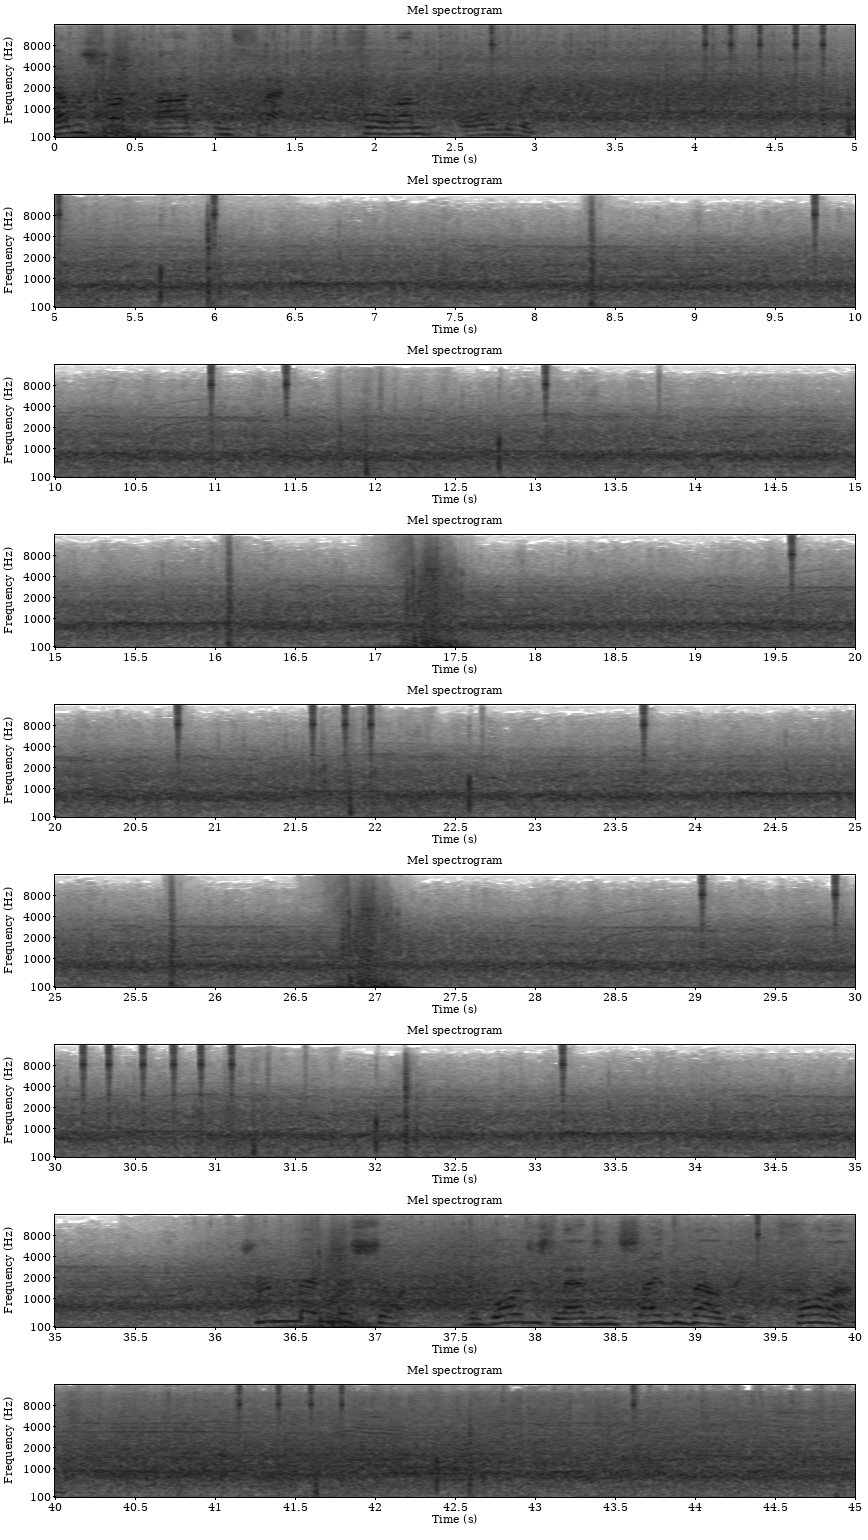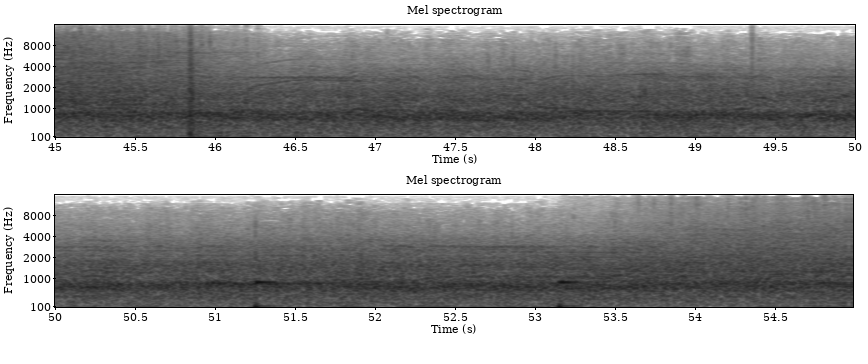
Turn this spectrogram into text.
That was struck hard and flat. Four runs all the way. Shot. The ball just lands inside the boundary. Four runs.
